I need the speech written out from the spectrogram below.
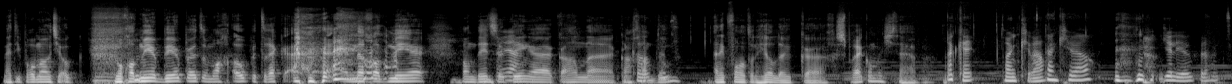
met die promotie ook nog wat meer beerputten mag opentrekken. en nog wat meer van dit soort Ja. dingen kan, eh, kan gaan doen. het. En ik vond het een heel leuk eh, gesprek om met je te hebben. oké, dankjewel. Dankjewel. Jullie ook bedankt.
